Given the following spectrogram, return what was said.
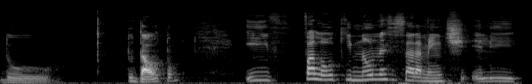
do, do Dalton e falou que não necessariamente ele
